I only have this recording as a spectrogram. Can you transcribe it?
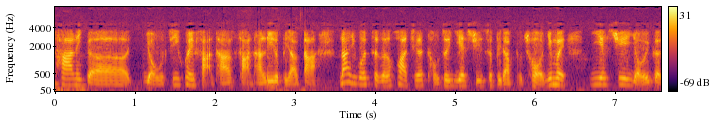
它那个有机会反弹，反弹力度比较大。那如果这个的话，其实投资 ESG 是比较不错，因为 ESG 有一个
